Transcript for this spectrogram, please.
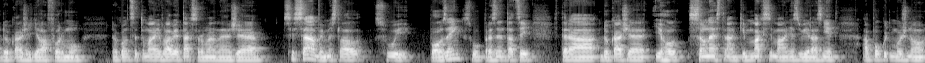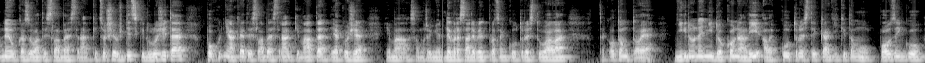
dokáže dělat formu, dokonce to má i v hlavě tak srovnané, že si sám vymyslel svůj posing, svou prezentaci, která dokáže jeho silné stránky maximálně zvýraznit a pokud možno neukazovat ty slabé stránky, což je vždycky důležité, pokud nějaké ty slabé stránky máte, jakože je má samozřejmě 99% kulturistů, ale tak o tom to je. Nikdo není dokonalý, ale kulturistika díky tomu posingu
